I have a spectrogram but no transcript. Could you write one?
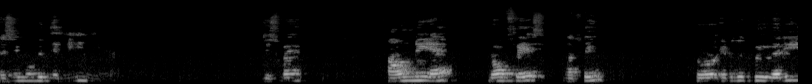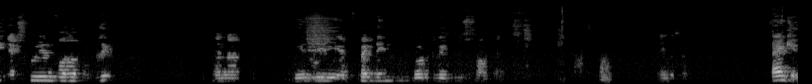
ऐसी मूवी देखी ही नहीं है जिसमें साउंड नहीं है नो फेस नथिंग तो it will be very experience for the public and will be expecting good reviews from that thank you sir thank you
